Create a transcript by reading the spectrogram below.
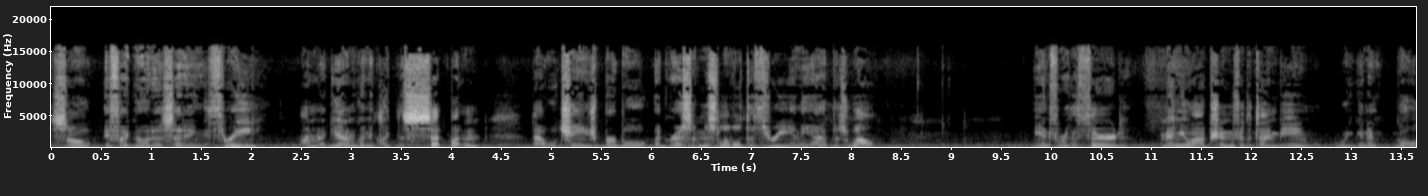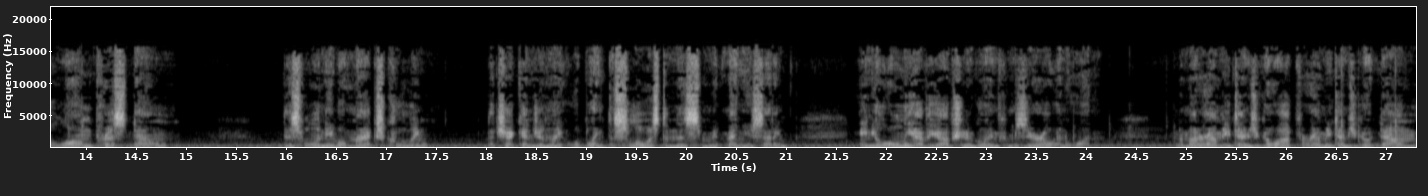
So if I go to setting 3, I'm, again, I'm going to click the set button. That will change burble aggressiveness level to three in the app as well. And for the third menu option for the time being, we're gonna go long press down. This will enable max cooling. The check engine light will blink the slowest in this menu setting, and you'll only have the option of going from zero and one. No matter how many times you go up or how many times you go down,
